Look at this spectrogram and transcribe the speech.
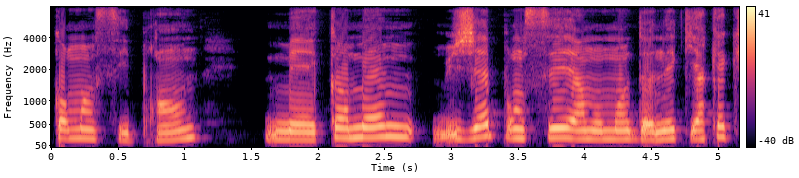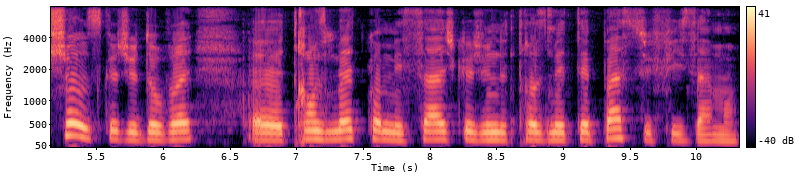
comment s'y prendre mais quand même, j'ai pensé à un moment donné qu'il y a quelque chose que je devrais euh, transmettre comme message que je ne transmettais pas suffisamment.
